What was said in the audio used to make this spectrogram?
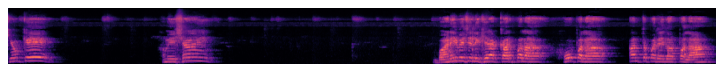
ਕਿਉਂਕਿ ਹਮੇਸ਼ਾ ਹੀ ਬਾਣੀ ਵਿੱਚ ਲਿਖਿਆ, ਕਰ ਭਲਾ, ਹੋ ਭਲਾ, ਅੰਤ ਭਲੇ ਦਾ ਭਲਾ।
